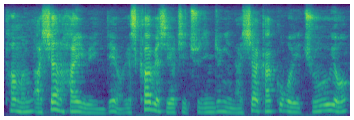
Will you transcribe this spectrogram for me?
다음은 아시안 하이웨이인데요. 에스카브에서 역시 추진 중인 아시아 각국의 주요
